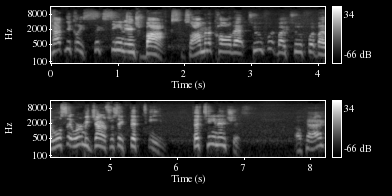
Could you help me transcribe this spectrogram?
technically 16 inch box. So I'm gonna call that two foot by two foot by we'll say we're gonna be generous, we'll say 15. 15 inches. Okay?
